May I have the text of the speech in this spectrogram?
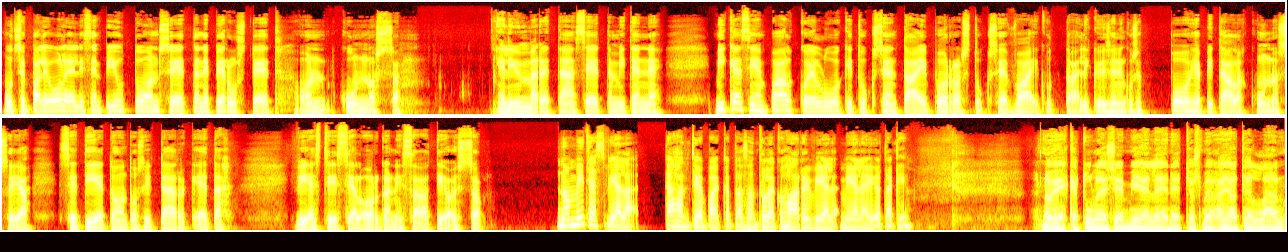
mutta se paljon oleellisempi juttu on se, että ne perusteet on kunnossa. Eli ymmärretään se, että miten ne, mikä siihen palkkojen luokitukseen tai porrastukseen vaikuttaa. Eli kyllä se, niin kuin se pohja pitää olla kunnossa ja se tieto on tosi tärkeää viestiä siellä organisaatioissa. No mites vielä tähän työpaikkatason, tuleeko Harri vielä mieleen jotakin? No ehkä tulee se mieleen, että jos me ajatellaan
